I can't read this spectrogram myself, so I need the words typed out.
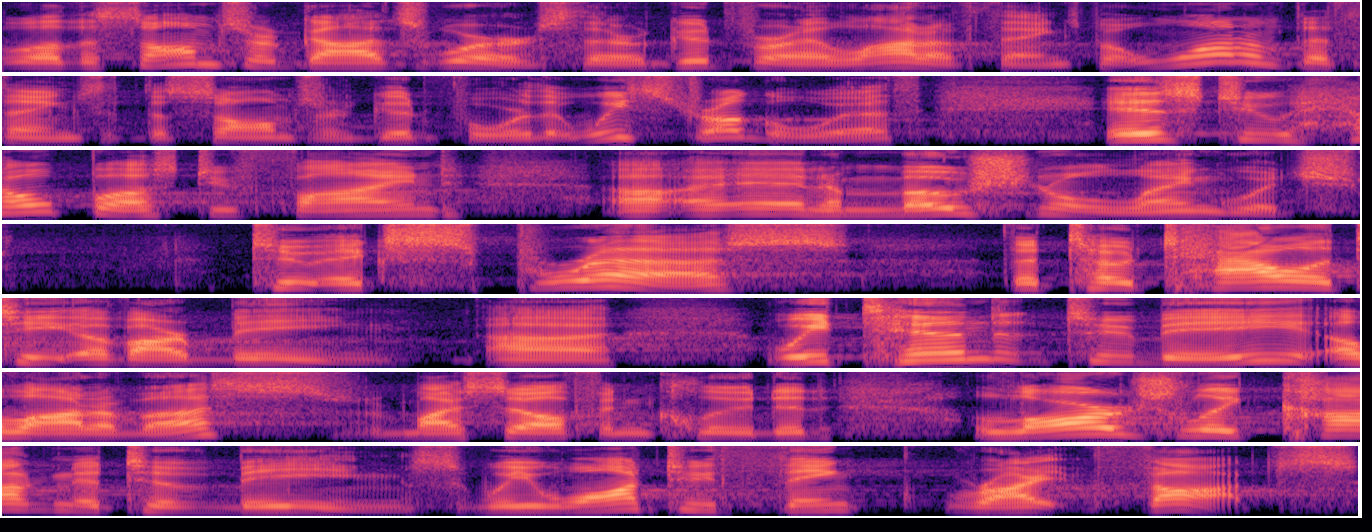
well, the Psalms are God's words. They're good for a lot of things. But one of the things that the Psalms are good for that we struggle with is to help us to find uh, an emotional language, to express the totality of our being. Uh, we tend to be, a lot of us, myself included, largely cognitive beings. We want to think right thoughts.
